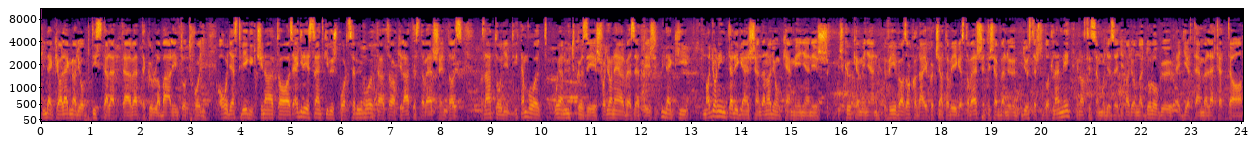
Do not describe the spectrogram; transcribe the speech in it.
mindenki a legnagyobb tisztelettel vette körül a Bálintot, hogy ahogy ezt végigcsinálta, az egyrészt rendkívül sportszerű volt, tehát aki látta ezt a versenyt, az, az látta, hogy itt, itt nem volt olyan ütközés, vagy olyan elvezetés, itt mindenki nagyon intelligensen, de nagyon keményen és, és kőkeményen véve az akadályokat csinálta végig ezt a versenyt, és ebben ő győztes tudott lenni. Én azt hiszem, hogy ez egy nagyon nagy dolog, ő egyértelműen letette a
